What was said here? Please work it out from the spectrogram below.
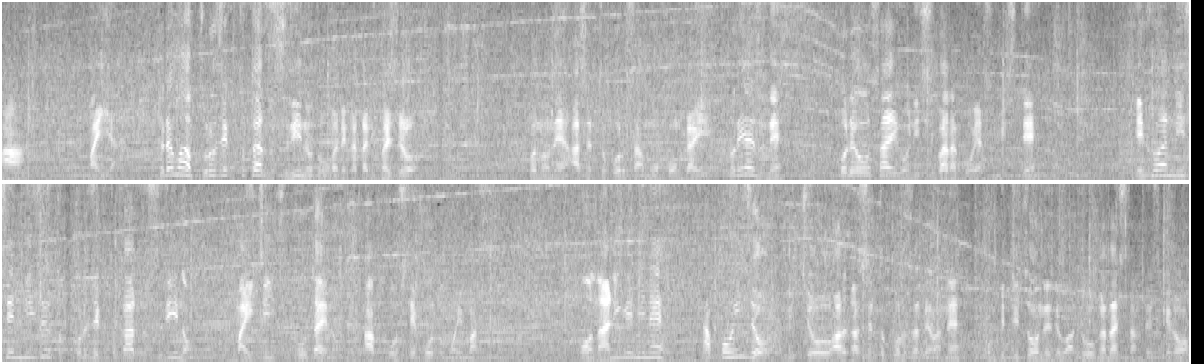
ああ、まあいいや。それはまあ、プロジェクトカード3の動画で語りましょう。このね、アセットコルさん、もう今回、とりあえずね、これを最後にしばらくお休みして、F12020 とプロジェクトカード3の、まあ、1日交代のアップをしていこうと思います。もう何気にね、100本以上、一応、アセットコルサではね、コンペティツォーネでは動画出したんですけど、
